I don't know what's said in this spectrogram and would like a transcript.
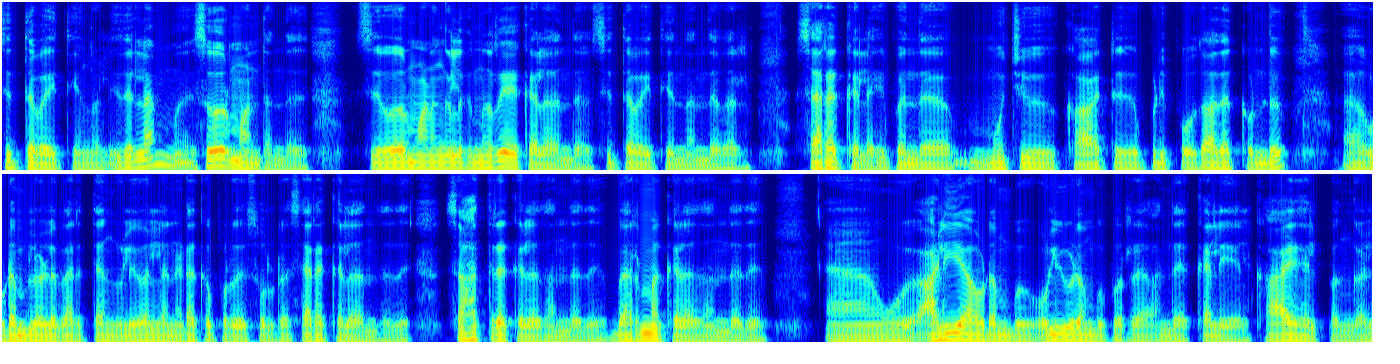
சித்த வைத்தியங்கள். இதெல்லாம் சிவபெருமான் தந்தது. சிவபெருமானங்களுக்கு நிறைய கலை அந்த சித்த வைத்தியம் தந்தவர். சரக்கலை. இப்போ இந்த மூச்சு காற்று எப்படி போதோ அதை கொண்டு உடம்பில் உள்ள வருத்தங்களையோ இல்லை நடக்க போகிறத சொல்கிற சரக்கலை தந்தது. சாத்திரக்கலை தந்தது. பர்மக்கலை தந்தது. அழியா உடம்பு ஒளி உடம்பு பெற அந்த கலைகள் காயகல்பங்கள்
